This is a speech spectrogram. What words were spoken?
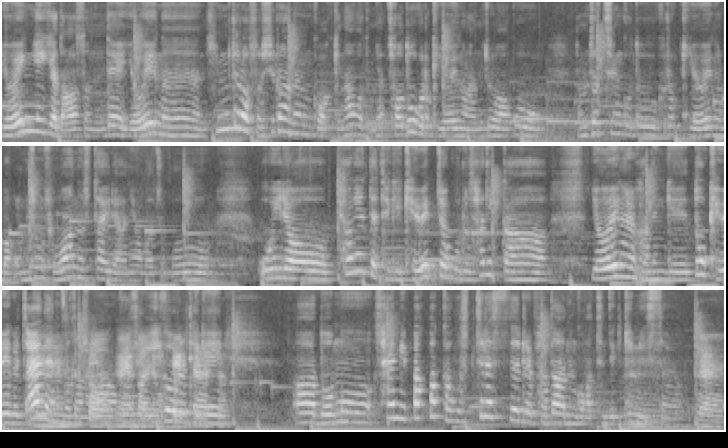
여행 얘기가 나왔었는데 여행은 힘들어서 싫어하는 것 같긴 하거든요. 저도 그렇게 여행을 안 좋아하고 남자친구도 그렇게 여행을 막 엄청 좋아하는 스타일이 아니어가지고 오히려 평일 때 되게 계획적으로 사니까 여행을 가는 게 또 계획을 짜야 되는 음, 거잖아요. 그쵸. 그래서 가려면 이거를 되게. 아 너무 삶이 빡빡하고 스트레스를 받아 하는 것 같은 느낌이 음. 있어요. 네.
